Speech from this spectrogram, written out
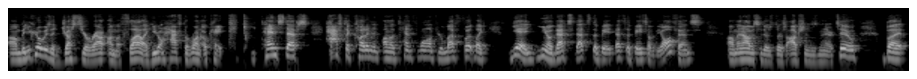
um, but you could always adjust your route on the fly. Like you don't have to run, okay, t- 10 steps, have to cut in on the 10th one off your left foot. Like, yeah, you know, that's, that's the base, that's the base of the offense. Um, and obviously there's, there's options in there too, but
